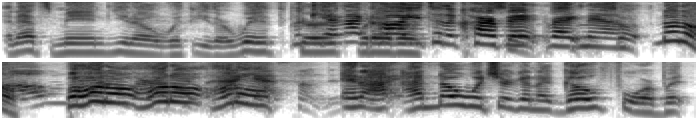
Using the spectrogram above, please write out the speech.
And that's men, you know, with either with But girth, can I whatever. call you to the carpet right now? no, no. Call But hold on, hold on, hold on. got something to And. I, I know what you're gonna go for, but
